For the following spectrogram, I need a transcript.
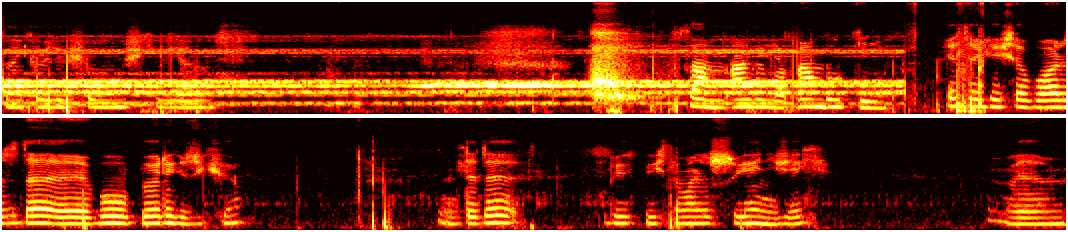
Sanki öyle bir şey olmuş gibi geldi. Tamam arkadaşlar ben bulup geleyim. Evet arkadaşlar bu arada e, bu böyle gözüküyor. Dede büyük bir ihtimalle suya inecek. Eee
